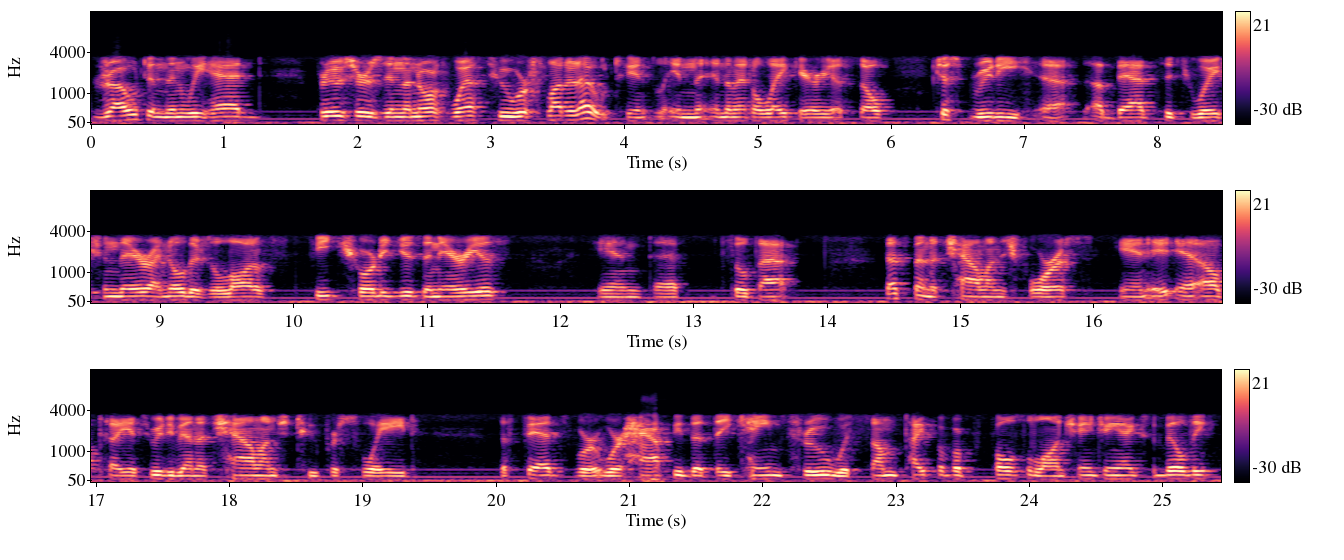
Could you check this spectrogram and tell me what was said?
drought, and then we had producers in the northwest who were flooded out in in the, in the Meadow Lake area. So just really uh, a bad situation there. I know there's a lot of feed shortages in areas, and uh, so that that's been a challenge for us. And it, I'll tell you, it's really been a challenge to persuade the feds. We're, we're happy that they came through with some type of a proposal on changing ag stability.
